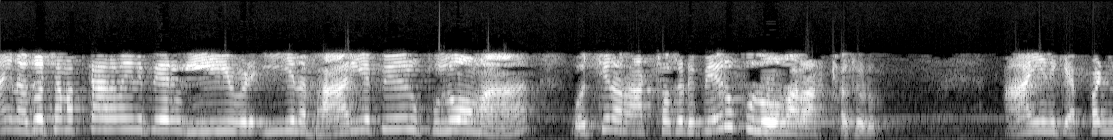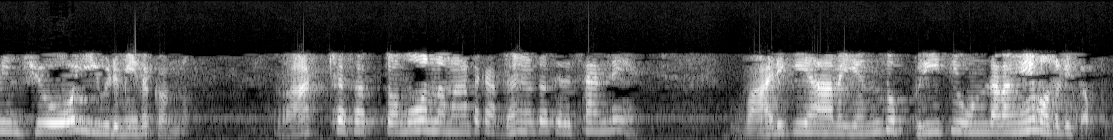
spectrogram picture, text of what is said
ఆయన అదో చమత్కారమైన పేరు. ఈవిడ ఈయన భార్య పేరు పులోమ వచ్చిన రాక్షసుడి పేరు పులోమ రాక్షసుడు ఆయనకి ఎప్పటి నుంచో ఈవిడి మీద కన్ను. రాక్షసత్వము అన్న మాటకు అర్థం ఏమిటో తెలుసా అండి? వాడికి ఆమె ఎందు ప్రీతి ఉండడమే మొదటి తప్పు.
